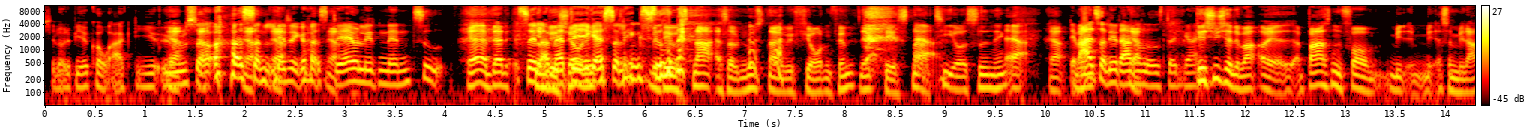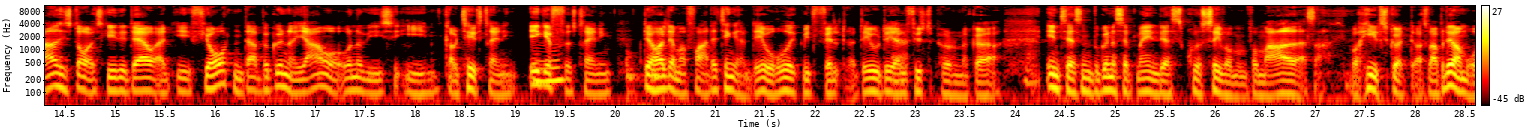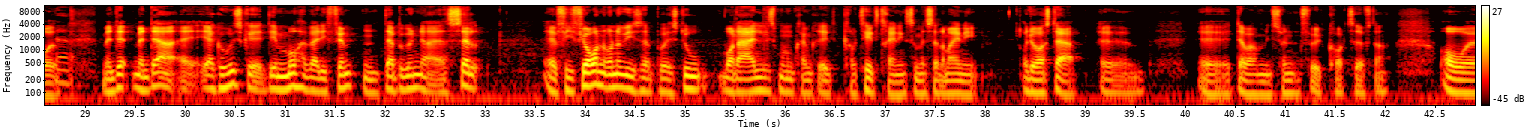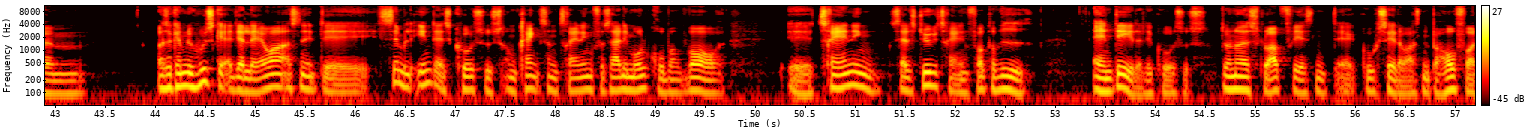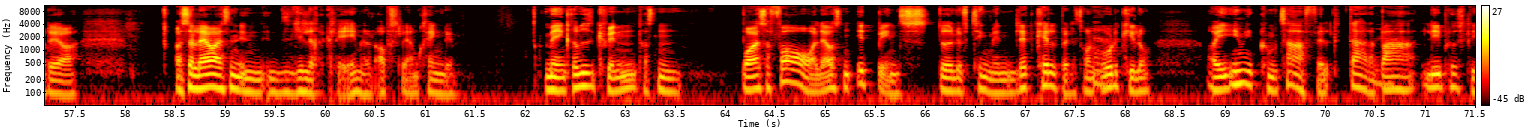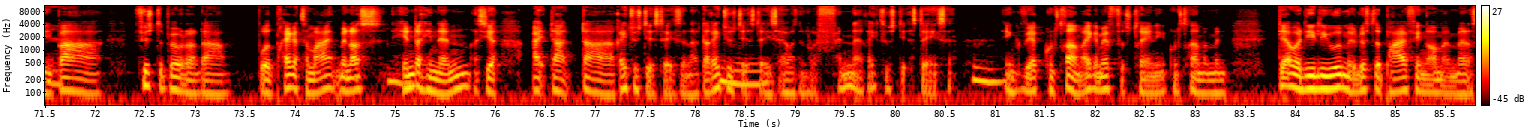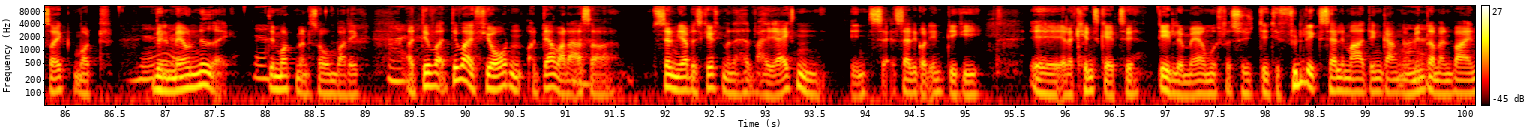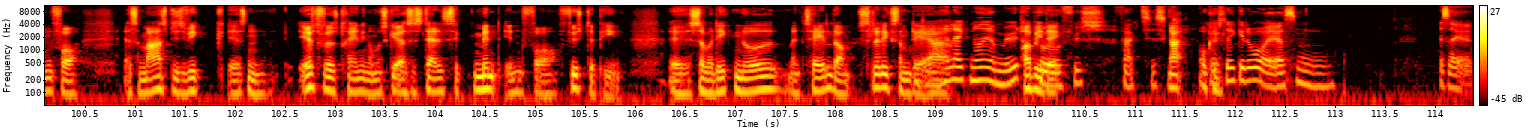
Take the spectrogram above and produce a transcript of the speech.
Charlotte Birkow-agtige øvelser, ja, ja, og sådan ja, lidt, ikke også? ja. Det er jo lidt en anden tid, Ja, jamen, det er det. selvom Jamen, Jamen, at sjovt, det ikke er så længe Men siden. det er jo snart, altså nu snakker vi 14-15, ikke? Det er snart Ja. 10 år siden, ikke? Ja, ja. det var men- altså lidt ja. anderledes dengang. Det synes jeg, det var. Og jeg, bare sådan for mit, altså mit eget historisk i det, det er jo, at i 14, der begynder jeg jo at undervise i graviditetstræning. Ikke Mhm. mm. efterfødselstræning. Det holdt jeg mig fra. Det tænker jeg, det er jo overhovedet ikke mit felt, og det er jo det, alle fysioterapeuterne gør. Ja. Indtil jeg sådan begynder at sætte mig ind i det, og kunne se, hvor, hvor meget, altså, hvor helt skørt det også var på det område. Ja. Men, det, men der, jeg kan huske, det må have været i 15, der begyndte jeg selv, for i 14 underviser jeg på SDU, hvor der er en lille smule omkring gravid- graviditetstræning, som jeg sætter mig ind i. Og det var også der, øh, øh, der var min søn født kort tid efter. Og, øh, og så kan man huske, at jeg laver sådan et, øh, et simpelt inddagskursus omkring sådan træning for særlige målgrupper, hvor øh, træning, særlig styrketræning for gravide, er en del af det kursus. Det var noget, jeg slog op, fordi jeg, sådan, jeg kunne se, at der var sådan et behov for det, og og så laver jeg sådan en, en lille reklame eller et opslag omkring det. Med en gravid kvinde, der sådan bøjer sig forover og laver sådan et bens dødløft ting med en let kælpe, jeg tror en Ja. 8 kilo. Og i, i mit kommentarfelt, der er der Ja. bare lige pludselig Ja. bare fysioterapeuter, der både prikker til mig, men også mm. henter hinanden og siger, ej, der, der er rektusdiastase, eller der er rektusdiastase. Mm. Jeg var sådan, hvor fanden er rektusdiastase? Mm. Jeg koncentrerede mig ikke om eftertræning, jeg koncentrerede mig, men der var de lige ude med løftet pegefinger om, at man altså ikke måtte Ja. ville maven nedad. Ja. Det måtte man så åbenbart ikke. Nej. Og det var, det var i 14, og der var der ja. Altså, selvom jeg beskæftigede mig, havde, havde jeg ikke sådan en sær- særlig godt indblik i, øh, eller kendskab til del af mavemuskler. Så det, det fyldte ikke særlig meget dengang, medmindre man var inden for altså meget specifik øh, sådan efterfødselstræning, og måske også et særligt segment inden for fysioterapien. Øh, så var det ikke noget, man talte om. Slet ikke som det, det er er. heller ikke noget, jeg mødte op i på dag. fys, faktisk. Nej, Okay. Det er slet ikke et ord, jeg sådan... Altså,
